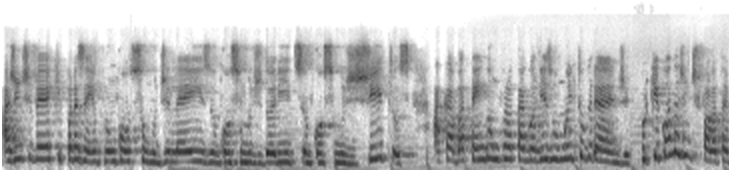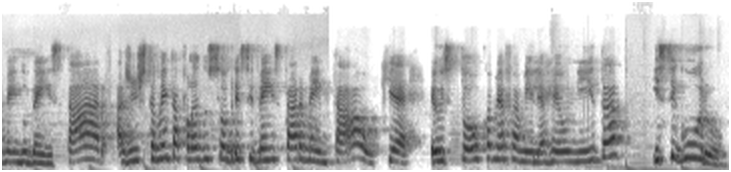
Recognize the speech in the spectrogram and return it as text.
a gente vê que, por exemplo, um consumo de leis, um consumo de Doritos, um consumo de Cheetos acaba tendo um protagonismo muito grande. Porque quando a gente fala também do bem-estar, a gente também está falando sobre esse bem-estar mental, que é eu estou com a minha família reunida e seguro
